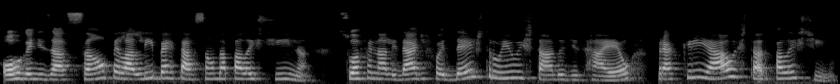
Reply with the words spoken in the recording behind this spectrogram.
Organização pela Libertação da Palestina. Sua finalidade foi destruir o Estado de Israel para criar o Estado palestino.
